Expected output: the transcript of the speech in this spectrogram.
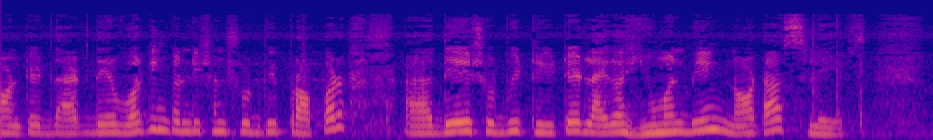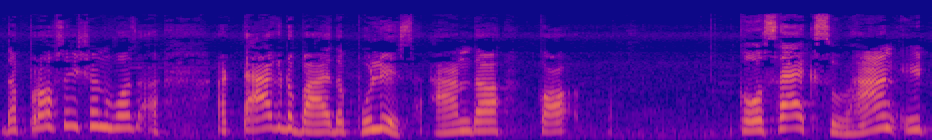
wanted that their working condition should be proper. Uh, they should be treated like a human being, not as slaves. The procession was uh, attacked by the police and the Cossacks when it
